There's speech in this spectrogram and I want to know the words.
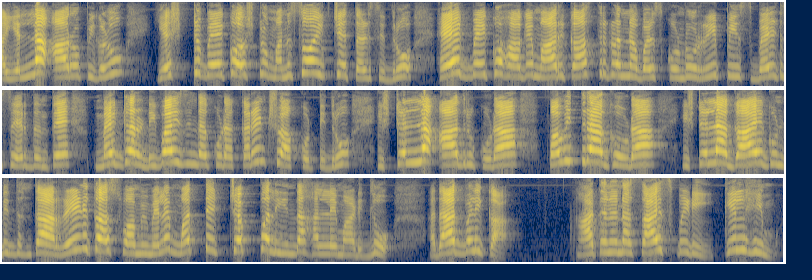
ಆ ಎಲ್ಲ ಆರೋಪಿಗಳು ಎಷ್ಟು ಬೇಕೋ ಅಷ್ಟು ಮನಸೋ ಇಚ್ಛೆ ಥಳಿಸಿದ್ರು. ಹೇಗ್ ಬೇಕೋ ಹಾಗೆ ಮಾರಕಾಸ್ತ್ರಗಳನ್ನ ಬಳಸ್ಕೊಂಡು ರೀಪೀಸ್ ಬೆಲ್ಟ್ ಸೇರಿದಂತೆ ಮೆಗ್ಗರ್ ಡಿವೈಸ್ ಇಂದ ಕೂಡ ಕರೆಂಟ್ ಶಾಕ್ ಕೊಟ್ಟಿದ್ರು. ಇಷ್ಟೆಲ್ಲ ಆದ್ರೂ ಕೂಡ ಪವಿತ್ರ ಗೌಡ, ಇಷ್ಟೆಲ್ಲ ಗಾಯಗೊಂಡಿದ್ದಂತ ರೇಣುಕಾ ಸ್ವಾಮಿ ಮೇಲೆ ಮತ್ತೆ ಚಪ್ಪಲಿಯಿಂದ ಹಲ್ಲೆ ಮಾಡಿದ್ಲು. ಅದಾದ ಬಳಿಕ ಆತನನ್ನ ಸಾಯಿಸ್ಬಿಡಿ ಕಿಲ್ ಹಿಮ್.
